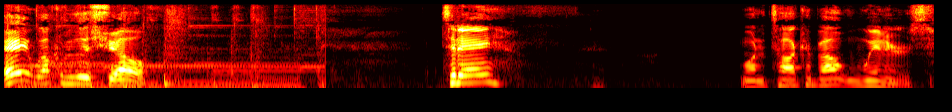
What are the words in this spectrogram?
Hey, welcome to the show. Today, I want to talk about winners.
